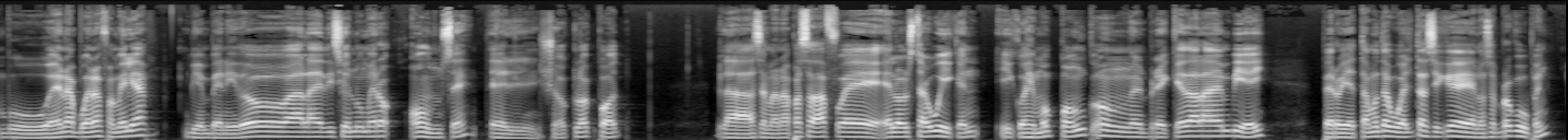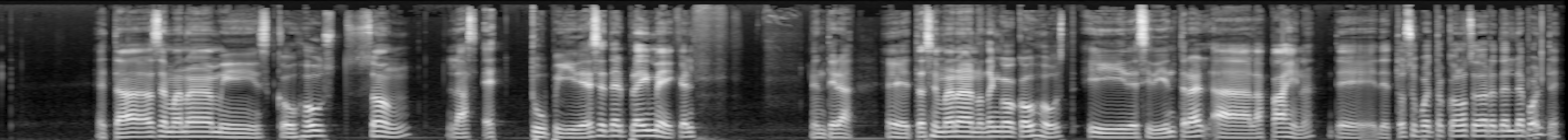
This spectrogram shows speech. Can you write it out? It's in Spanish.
Buenas, buenas familia. Bienvenido a la edición número 11 del Shot Clock Pod. La semana pasada fue el All Star Weekend y cogimos PON con el break que da la NBA. Pero ya estamos de vuelta, así que no se preocupen. Esta semana mis co-hosts son las estupideces del Playmaker. Mentira. Esta semana no tengo co-host y decidí entrar a las páginas de, de estos supuestos conocedores del deporte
